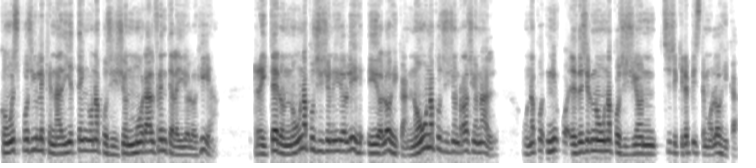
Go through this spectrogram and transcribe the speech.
cómo es posible que nadie tenga una posición moral frente a la ideología. Reitero, no una posición ideológica, no una posición racional, una, es decir, no una posición, si se quiere, epistemológica,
